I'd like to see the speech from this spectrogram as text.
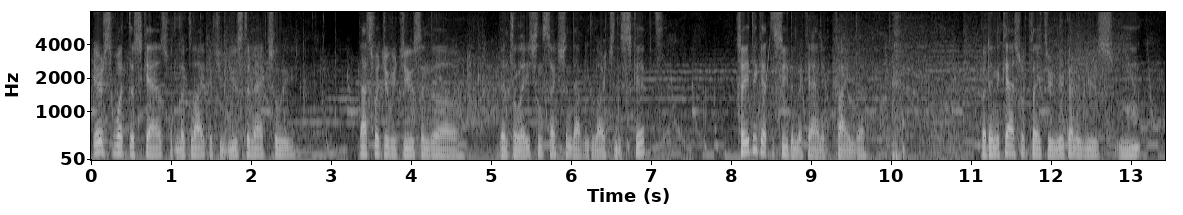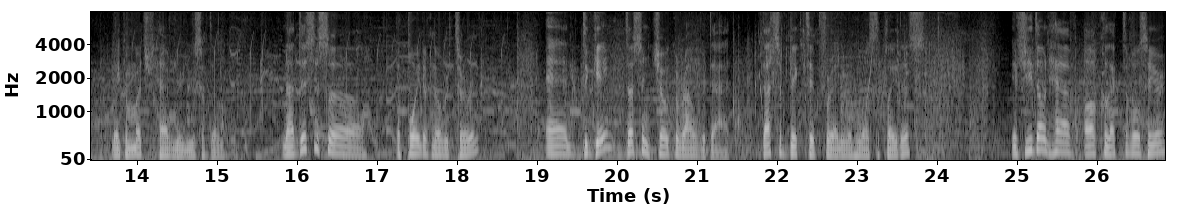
Here's what the scans would look like if you used them actually. That's what you would use in the ventilation section that we largely skipped. So you do get to see the mechanic, kinda. but in the casual playthrough, you're gonna use make a much heavier use of them. Now this is a, a point of no return, and the game doesn't joke around with that. That's a big tip for anyone who wants to play this. If you don't have all collectibles here,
